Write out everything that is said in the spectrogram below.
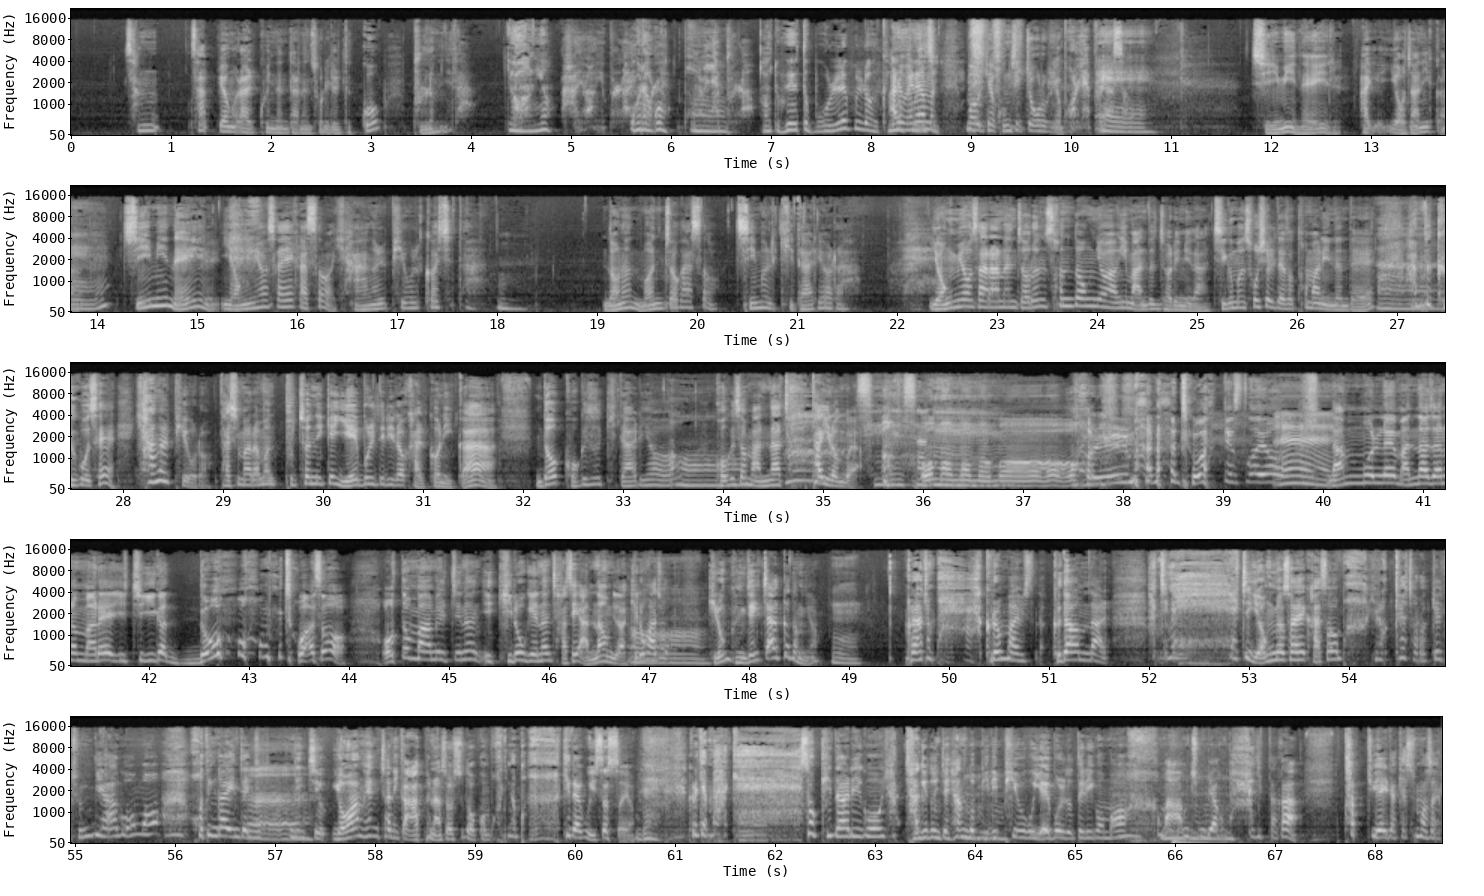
상 사병을 앓고 있는다는 소리를 듣고 부릅니다. 여왕이요? 아, 여왕이 불러요. 오라고? 몰래, 몰래 어. 불러. 아, 또왜또 몰래 불러? 아니, 왜냐면. 뭐 이렇게 공식적으로 그냥 몰래 불러서. 예. 짐이 내일, 아, 여자니까. 예. 짐이 내일 영묘사에 가서 향을 피울 것이다. 음. 너는 먼저 가서 짐을 기다려라. 영묘사라는 절은 선덕여왕이 만든 절입니다. 지금은 소실돼서 터만 있는데 아. 아무튼 그곳에 향을 피우러 다시 말하면 부처님께 예불 드리러 갈 거니까 너 거기서 기다려. 어. 거기서 만나자. 딱 이런 거야. 세상에. 어머머머머 얼마나 좋았겠어요. 네. 남몰래 만나자는 말에 이 지기가 너무 좋아서 어떤 마음일지는 이 기록에는 자세히 안 나옵니다. 기록 아주 어. 기록은 굉장히 짧거든요. 예. 그래가지고 막 그런 마음이 있습니다. 그 다음날 아침에 일찍 영묘사에 가서 막 이렇게 저렇게 준비하고 뭐 어딘가에 이제 이제 여왕 행차니까 앞에 나설 수도 없고 뭐 어딘가 막 기다리고 있었어요. 네. 그렇게 막 계속 기다리고 향- 자기도 이제 향도 미리 피우고 예불도 드리고 뭐 마음 준비하고 막 있다가 탑 뒤에 이렇게 숨어서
